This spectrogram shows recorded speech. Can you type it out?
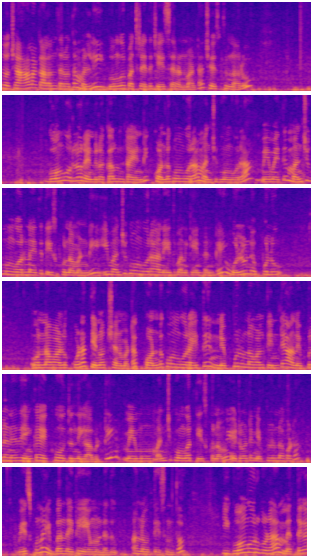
సో చాలా కాలం తర్వాత మళ్ళీ గోంగూర పచ్చడి అయితే చేశారనమాట చేస్తున్నారు. గోంగూరలో రెండు రకాలు ఉంటాయండి. కొండ గోంగూర మంచి గోంగూర. మేమైతే మంచి గోంగూరను అయితే తీసుకున్నామండి. ఈ మంచి గోంగూర అనేది మనకి ఏంటంటే ఒళ్ళు నొప్పులు ఉన్న వాళ్ళు కూడా తినొచ్చు అనమాట కొండ గోంగూర అయితే నొప్పులు ఉన్న వాళ్ళు తింటే ఆ నొప్పులు అనేది ఇంకా ఎక్కువ అవుతుంది కాబట్టి మేము మంచి గోంగూర తీసుకున్నాము. ఎటువంటి నొప్పులు ఉన్నా కూడా వేసుకున్న ఇబ్బంది అయితే ఏముండదు అన్న ఉద్దేశంతో ఈ గోంగూర కూడా మెత్తగా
